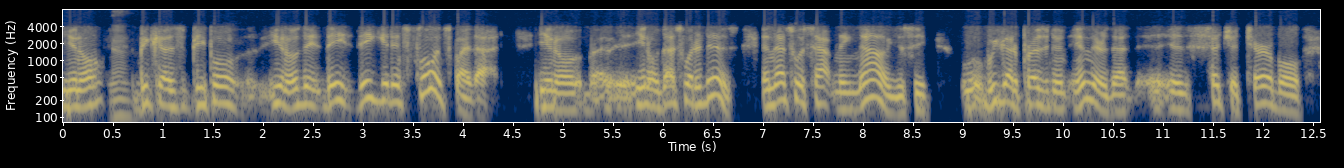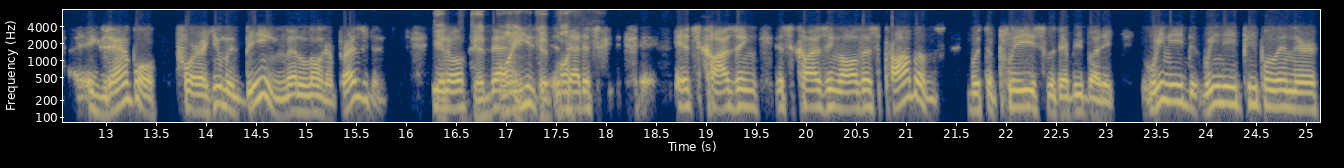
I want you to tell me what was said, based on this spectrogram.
you know, Yeah. because people, you know, they, they, they get influenced by that. You know, you know, that's what it is. And that's what's happening now. You see, we got a president in there that is such a terrible example for a human being, let alone a president. You Good- know, good that point, he's good point. that it's it's causing it's causing all this problems with the police, with everybody. We need we need people in there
